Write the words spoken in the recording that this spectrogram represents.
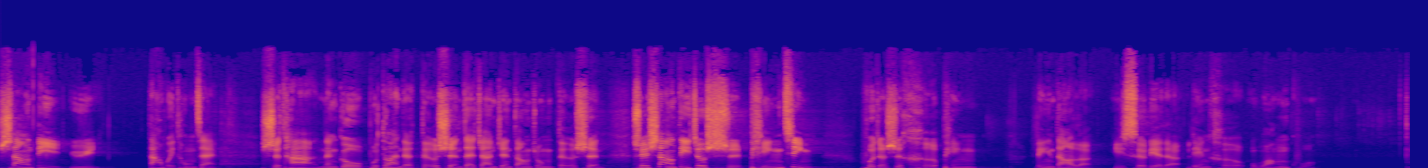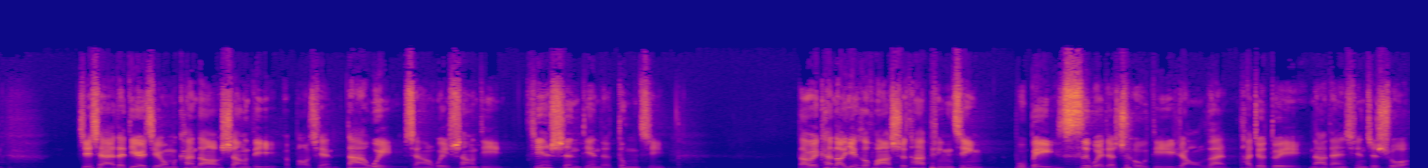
上帝与大卫同在，使他能够不断的得胜，在战争当中得胜。所以上帝就使平静或者是和平。临到了以色列的联合王国。接下来在第二节，我们看到上帝，抱歉，大卫想要为上帝建圣殿的动机。大卫看到耶和华使他平静，不被四围的仇敌扰乱，他就对拿单先知说：“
